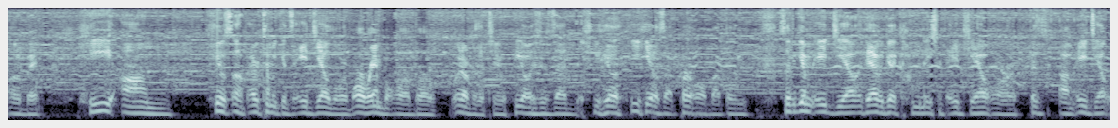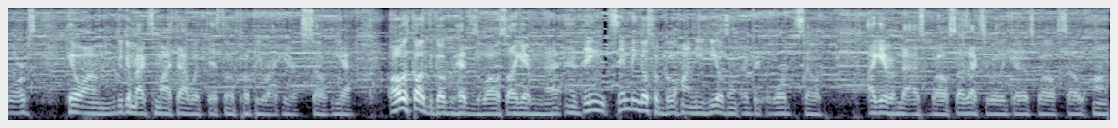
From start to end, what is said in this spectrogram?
a little bit. He um heals up every time he gets AGL orb or rainbow orb or whatever the two. He always uses that. He, heal, he heals up per orb, I believe. So if you give him AGL, if you have a good combination of AGL or um, AGL orbs, he'll um you can maximize that with this little puppy right here. So yeah, I always call it the Goku heads as well. So I gave him that. And thing, same thing goes for Buuhan. He heals on every orb. So I gave him that as well. So that's actually really good as well. So, um,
